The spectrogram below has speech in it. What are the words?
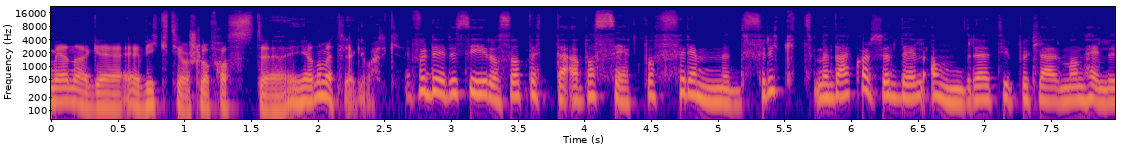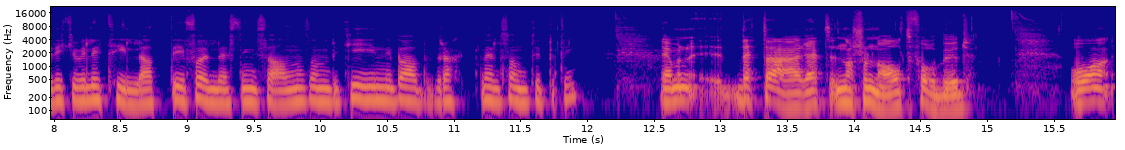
mener jeg er viktig å slå fast eh, gjennom et regelverk. For Dere sier også at dette er basert på fremmedfrykt, men det er kanskje en del andre typer klær man heller ikke ville tillatt i forelesningssalene, som bikini, badedrakten eller sånne type ting? Ja, men Dette er et nasjonalt forbud. Og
